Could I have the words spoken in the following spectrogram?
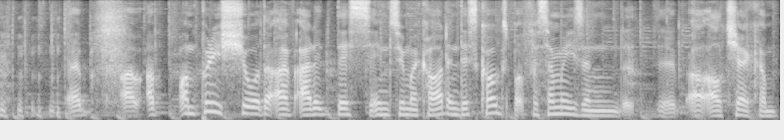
uh I, am pretty sure that I've added this into my card in Discogs, but for some reason, uh, I'll, I'll check. I'm,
